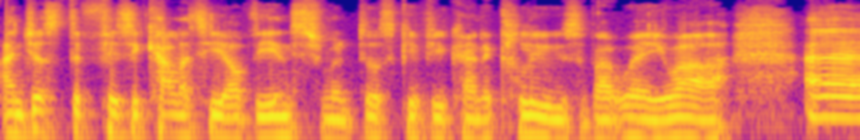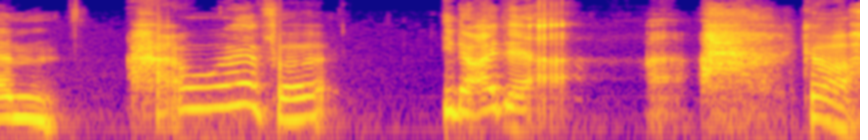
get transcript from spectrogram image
and just the physicality of the instrument does give you kind of clues about where you are. Um, however, you know, I, I God.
